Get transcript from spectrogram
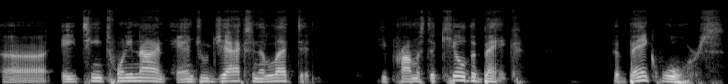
Uh, 1829, Andrew Jackson elected. He promised to kill the bank. The bank wars.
